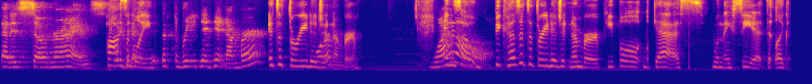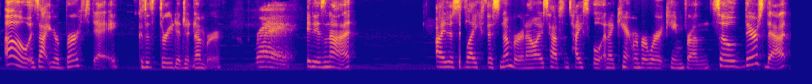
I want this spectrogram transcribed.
That is so Grimes. Possibly it? a three-digit number. It's a three-digit number. Wow. And so because it's a three digit number, people guess when they see it that like, oh, is that your birthday? Because it's three digit number. Right. It is not. I just like this number and I always have since high school and I can't remember where it came from. So there's that.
